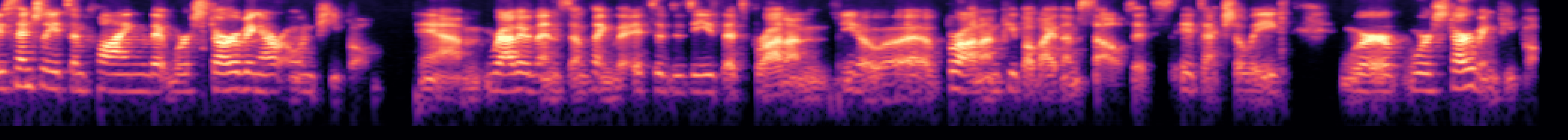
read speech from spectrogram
essentially it's implying that we're starving our own people um, rather than something that it's a disease that's brought on, you know, uh, brought on people by themselves. It's it's actually we're we're starving people.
